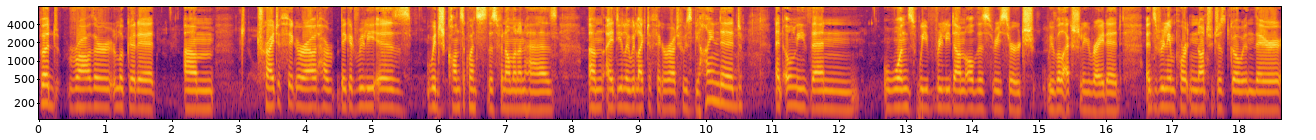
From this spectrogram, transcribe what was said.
but rather look at it, um, try to figure out how big it really is, which consequences this phenomenon has. Um, ideally, we'd like to figure out who's behind it, and only then once we've really done all this research, we will actually write it. It's really important not to just go in there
